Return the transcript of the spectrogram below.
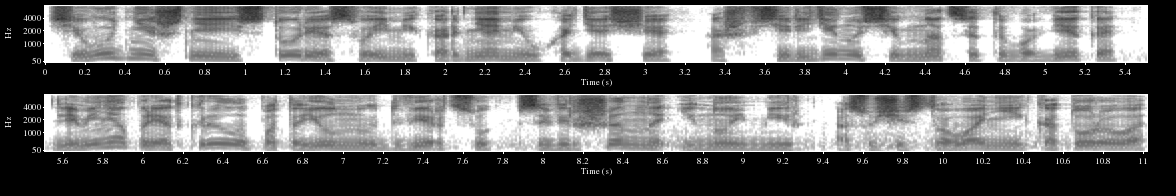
Сегодняшняя история, своими корнями уходящая аж в середину 17 века, для меня приоткрыла потаенную дверцу в совершенно иной мир, о существовании которого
